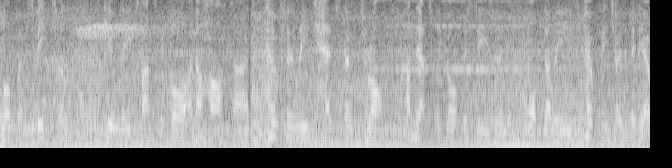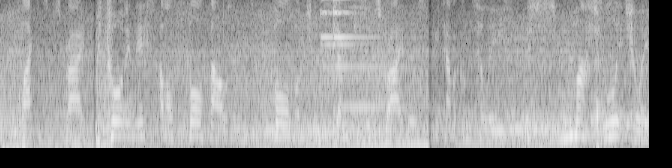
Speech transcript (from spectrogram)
club, but speaking to a, a few Leeds fans before and at half time, hopefully Leeds heads don't drop and they actually go up this season, up the Leeds. Hopefully enjoy the video, like and subscribe. Recording this, I'm on 4,470 subscribers. Every time I come to Leeds, they smash literally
